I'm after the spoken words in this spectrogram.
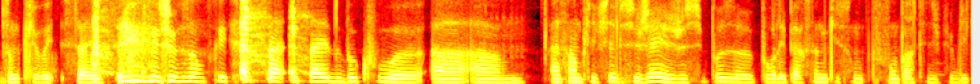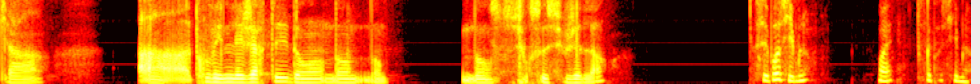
Donc oui, ça, je vous en prie, ça, ça aide beaucoup euh, à, à- à simplifier le sujet et je suppose euh, pour les personnes qui sont, font partie du public à, à trouver une légèreté dans, dans, dans- dans- sur ce sujet-là. C'est possible. Ouais, c'est possible.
